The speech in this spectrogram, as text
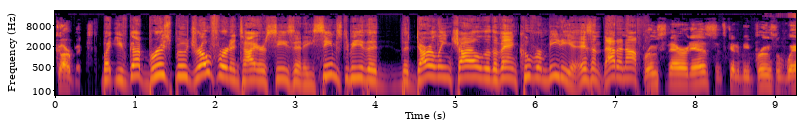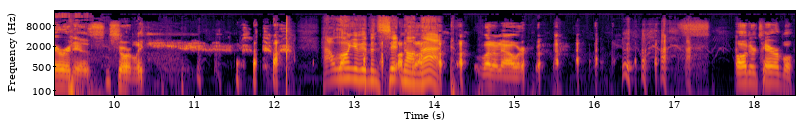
Garbage. but you've got Bruce Boudreau for an entire season. He seems to be the the darling child of the Vancouver media. Isn't that enough? Bruce, there it is. It's going to be Bruce where it is shortly. How long have you been sitting on that? What an hour. oh, they're terrible.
